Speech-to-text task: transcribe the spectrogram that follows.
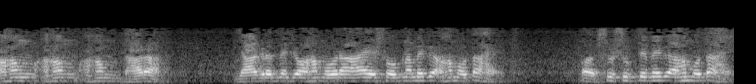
अहम अहम अहम धारा। जागृत में जो अहम हो रहा है, स्वप्न में भी अहम होता है और सुसुप्ति में भी अहम होता है।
